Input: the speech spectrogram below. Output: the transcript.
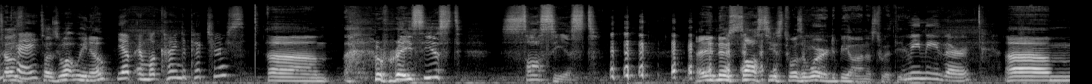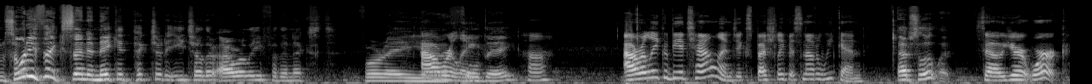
Tells, Okay. tells you what we know. Yep, and what kind of pictures? Um, raciest, sauciest. I didn't know sauciest was a word, to be honest with you. Me neither. Um, so what do you think? Send a naked picture to each other hourly for the next for a uh, Hourly. full day. Huh? Hourly could be a challenge, especially if it's not a weekend. Absolutely. So you're at work.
